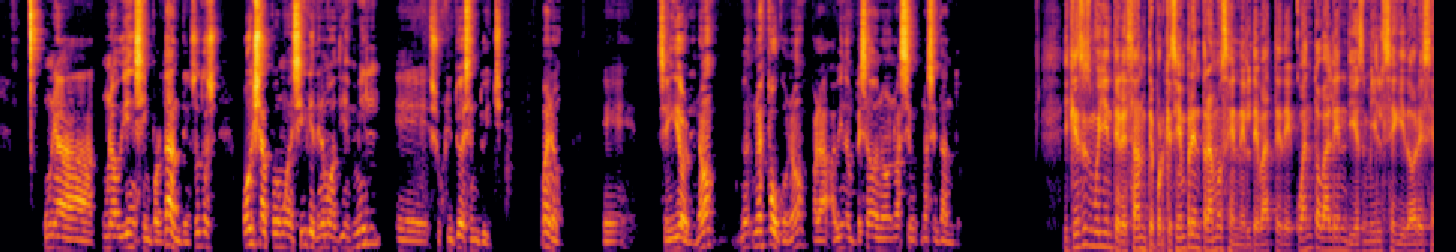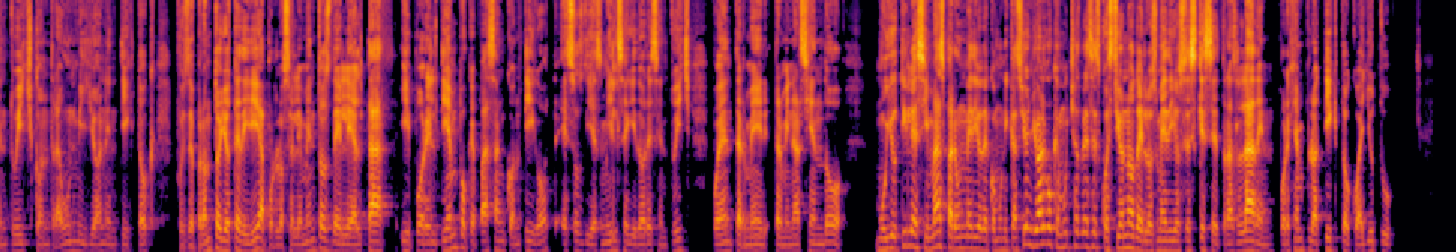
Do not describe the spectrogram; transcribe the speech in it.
una, audiencia importante. Nosotros hoy ya podemos decir que tenemos 10.000 eh, suscriptores en Twitch. Bueno, eh, seguidores, ¿no? ¿no? es poco, ¿no? Para habiendo empezado no, no, hace, no hace tanto. Y que eso es muy interesante porque siempre entramos en el debate de cuánto valen 10 mil seguidores en Twitch contra un millón en TikTok. Pues de pronto yo te diría, por los elementos de lealtad y por el tiempo que pasan contigo, esos 10 mil seguidores en Twitch pueden terminar siendo muy útiles y más para un medio de comunicación. Yo algo que muchas veces cuestiono de los medios es que se trasladen, por ejemplo, a TikTok o a YouTube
